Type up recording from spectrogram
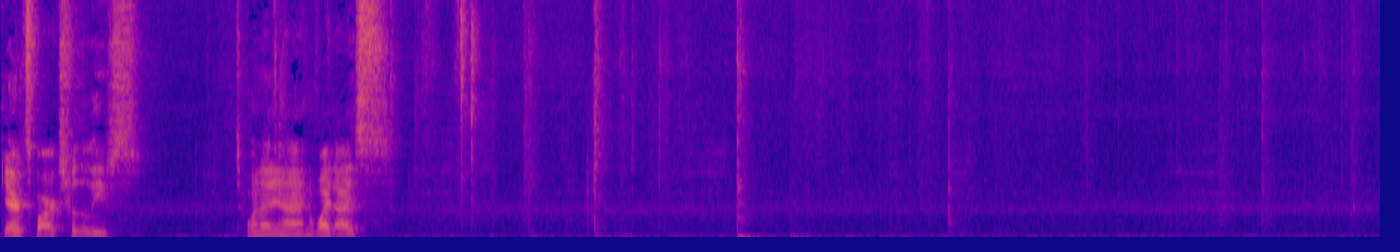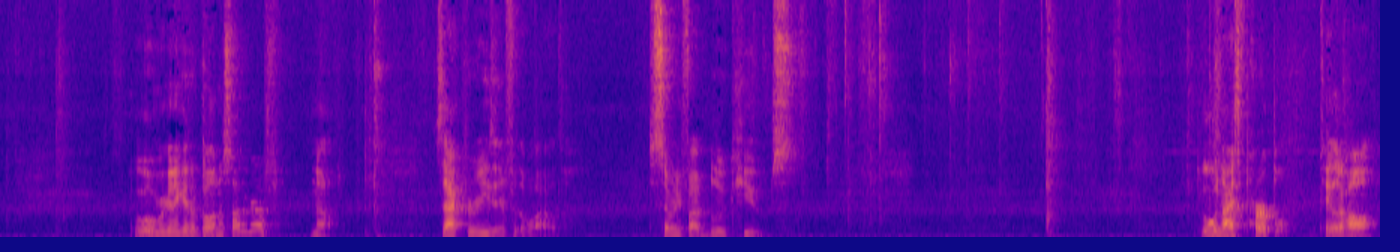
Garrett Sparks for the Leafs. 199 white ice. Ooh, we're gonna get a bonus autograph? No. Zach Parise for the Wild. 75 blue cubes. Ooh, nice purple. Taylor Hall.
